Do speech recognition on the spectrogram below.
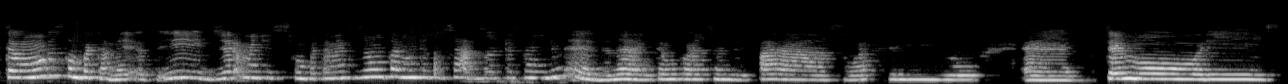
Então, um dos comportamentos, e geralmente esses comportamentos não estão muito associados à questão de medo, né? Então, o coração disparar, suar frio, é, tremores,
